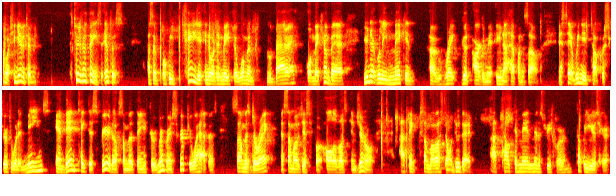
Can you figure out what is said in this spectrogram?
what? She gave it to me. It's two different things, The emphasis. I said, but we change it in order to make the woman bad or make him bad. You're not really making a great, good argument. You're not helping us out. Instead, we need to talk with scripture what it means and then take the spirit of some of the things. Because remember, in scripture, what happens? Some is direct and some is just for all of us in general. I think some of us don't do that. I've talked to men ministry for a couple years here,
